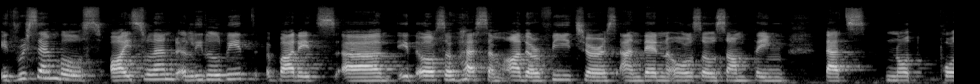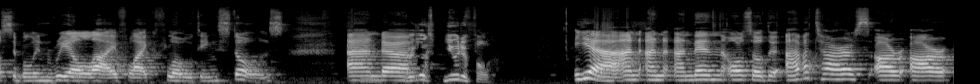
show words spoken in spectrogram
it resembles Iceland a little bit, but it's uh, it also has some other features, and then also something that's not possible in real life, like floating stones. And um, it looks beautiful. Yeah, and and and then also the avatars are are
